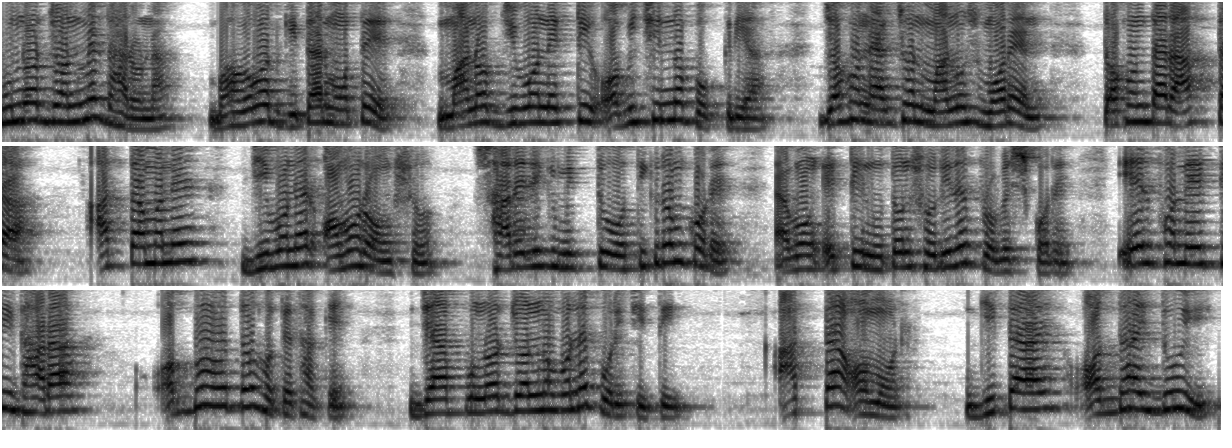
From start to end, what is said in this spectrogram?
পুনর্জন্মের ধারণা ভগবত গীতার মতে মানব জীবন একটি অবিচ্ছিন্ন প্রক্রিয়া। যখন একজন মানুষ মরেন, তখন তার আত্মা আত্মা মানে জীবনের অমর অংশ, শারীরিক মৃত্যু অতিক্রম করে এবং একটি নূতন শরীরে প্রবেশ করে। এর ফলে একটি ধারা অব্যাহত হতে থাকে, যা পুনর্জন্ম বলে পরিচিতি। আত্মা অমর। গীতায় অধ্যায় দুই,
